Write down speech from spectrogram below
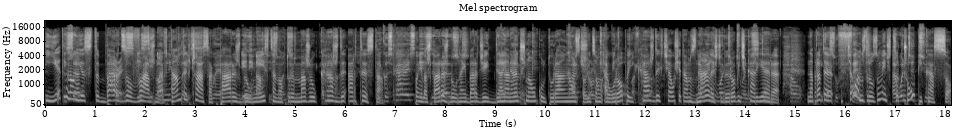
i jedno jest bardzo ważne. W tamtych czasach Paryż był miejscem, o którym marzył każdy artysta, ponieważ Paryż był najbardziej dynamiczną, kulturalną stolicą Europy i każdy chciał się tam znaleźć, by robić karierę. Naprawdę chciałam zrozumieć, co czuł Picasso.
